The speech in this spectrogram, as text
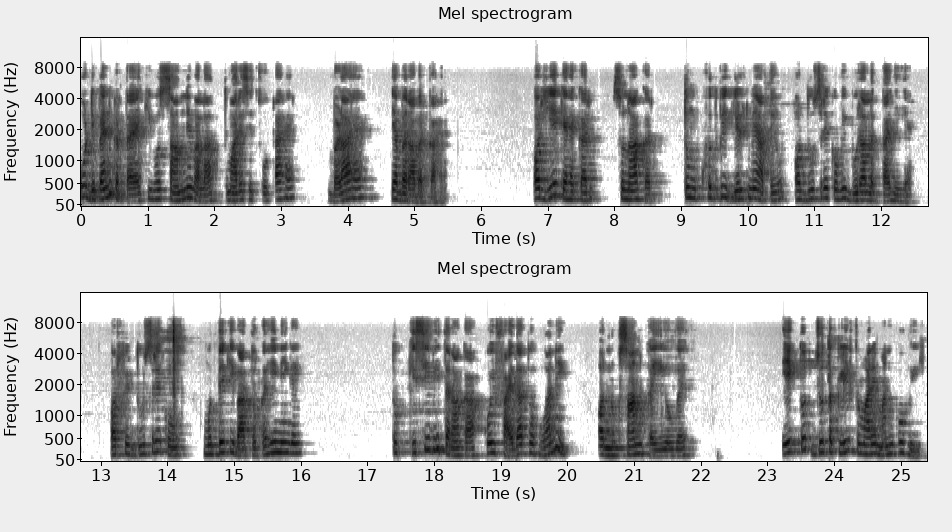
वो डिपेंड करता है कि वो सामने वाला तुम्हारे से छोटा है, बड़ा है या बराबर का है। और ये कहकर, सुनाकर, तुम खुद भी गिल्ट में आते हो और दूसरे को भी बुरा लगता ही है। और फिर दूसरे को मुद्दे की बात तो कही नहीं गई। तो किसी भी तरह का कोई फ़ायदा तो हुआ नहीं और नुकसान कई हो गए। एक तो जो तकलीफ़ तुम्हारे मन को हुई,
